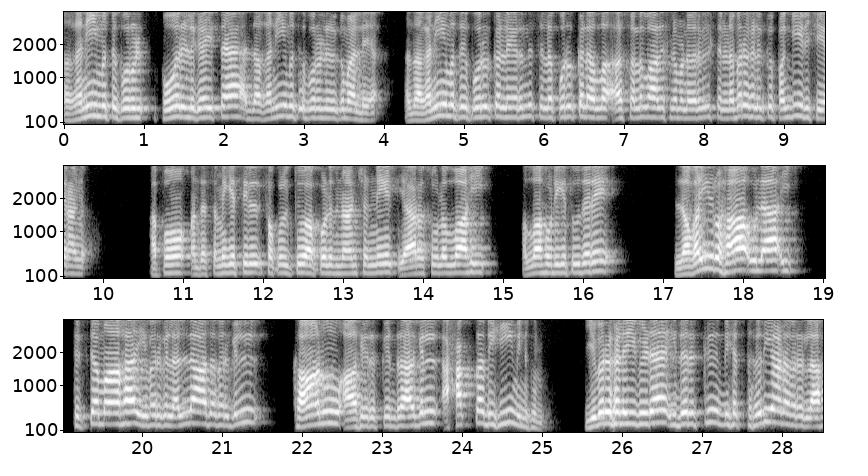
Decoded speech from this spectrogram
கனிமத்து பொருள் போரில் கிடைத்த அந்த கனிமத்து பொருள் இருக்குமா இல்லையா? அந்த கனிமத்து பொருட்கள்ல இருந்து சில பொருட்கள் அல்லாஹ் சல்லா அலிஸ்லம் அவர்கள் சில நபர்களுக்கு பங்கீடு செய்கிறாங்க அப்போ அந்த சமயத்தில் ஃபகுல்து அப்பொழுது நான் சொன்னேன் யார ரசூலல்லாஹி அல்லாஹுடைய தூதரே திட்டமாக இவர்கள் அல்லாதவர்கள் காணு ஆகியிருக்கின்றார்கள். அஹக்க பிஹி மின்ஹும். இவர்களை விட இதற்கு மிக தகுதியானவர்களாக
